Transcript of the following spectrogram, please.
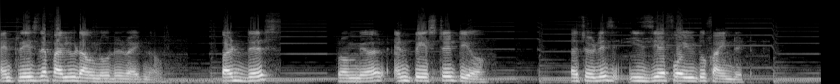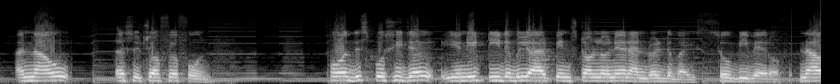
and trace the file you downloaded right now. Cut this from here and paste it here. So it is easier for you to find it. And now uh, switch off your phone. For this procedure, you need TWRP installed on your Android device, so beware of it. Now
